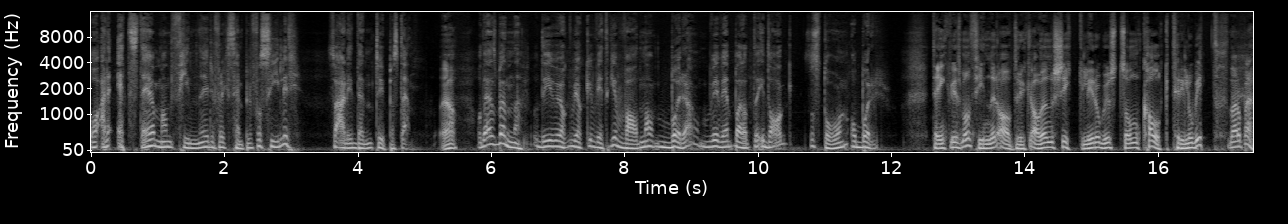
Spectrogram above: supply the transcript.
Og er det ett sted man finner f.eks. fossiler, så er det i den type sten. Ja. Og det er spennende. De, vi, har, vi har vet ikke hva den har bora. Vi vet bare at i dag så står den og borer. Tenk hvis man finner avtrykket av en skikkelig robust sånn kalktrilobitt der oppe.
